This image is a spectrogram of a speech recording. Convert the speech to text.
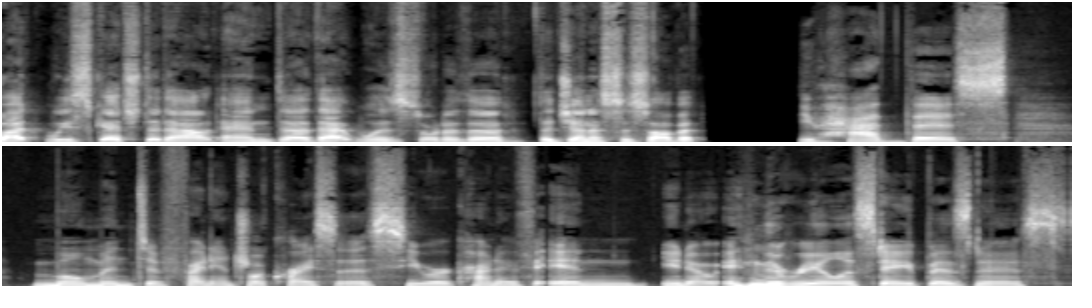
But we sketched it out, and uh, that was sort of the, the genesis of it. You had this moment of financial crisis. You were kind of in, you know, in the real estate business.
